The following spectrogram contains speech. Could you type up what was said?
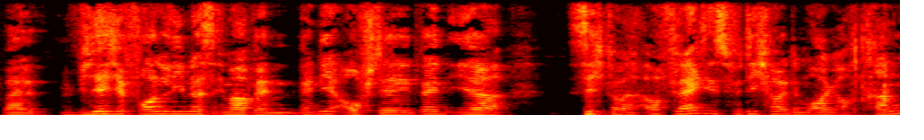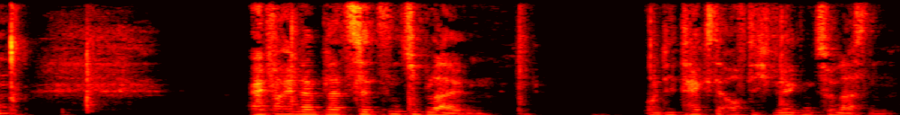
weil wir hier vorne lieben das immer, wenn, wenn ihr aufsteht, wenn ihr sichtbar Aber vielleicht ist für dich heute Morgen auch dran, einfach in deinem Platz sitzen zu bleiben und die Texte auf dich wirken zu lassen.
